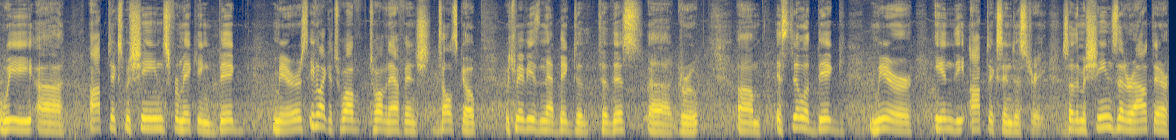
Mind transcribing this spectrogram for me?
We uh, optics machines for making big mirrors, even like a 12, 12 and a half inch telescope, which maybe isn't that big to, to this uh, group, um, is still a big mirror in the optics industry. So the machines that are out there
